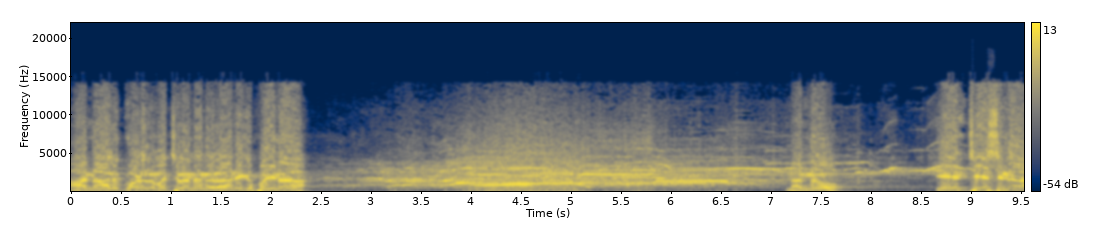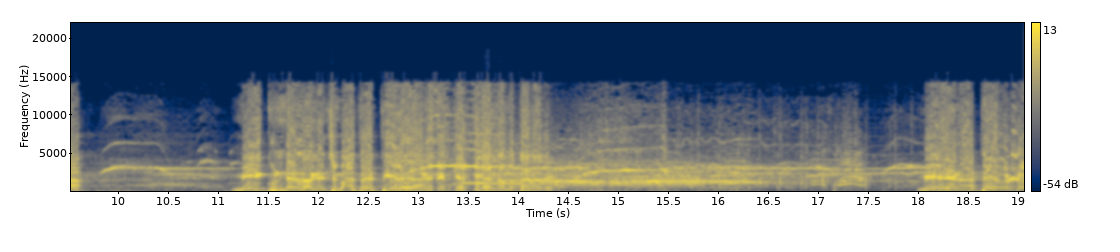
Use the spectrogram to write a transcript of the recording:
ఆ నాలుగు గోడల మధ్యలో నన్ను రానికపోయినా నన్ను ఏం చేసినా మీ గుండెల్లో నుంచి మాత్రమే తీలేరని నేను గట్టిగా నమ్ముతాను అది. మీరే నా దేవుళ్ళు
